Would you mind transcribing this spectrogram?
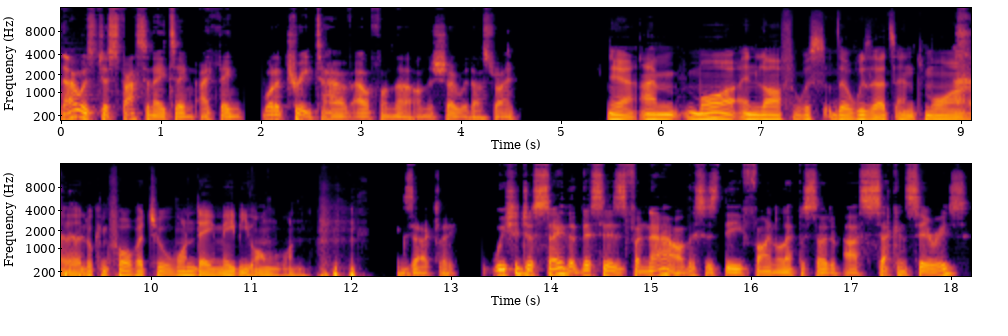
That was just fascinating. I think what a treat to have Elf on the on the show with us, right? Yeah, I'm more in love with the Wizards and more uh, looking forward to one day maybe own one. exactly. We should just say that this is, for now, this is the final episode of our second series.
